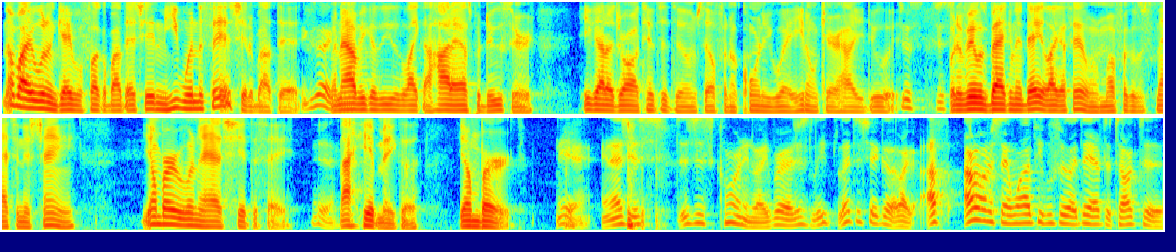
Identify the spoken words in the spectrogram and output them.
nobody wouldn't gave a fuck about that shit, and he wouldn't have said shit about that. Exactly. But now because he's like a hot ass producer, he got to draw attention to himself in a corny way. He don't care how you do it. Just just. But if it was back in the day, like I said, when motherfuckers was snatching his chain, Yung Berg wouldn't have had shit to say. yeah, Not Hitmaka, Yung Berg. yeah, and that's just it's just corny. Like, bro, just leave, let the shit go. Like, I f- I don't understand why people feel like they have to talk to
